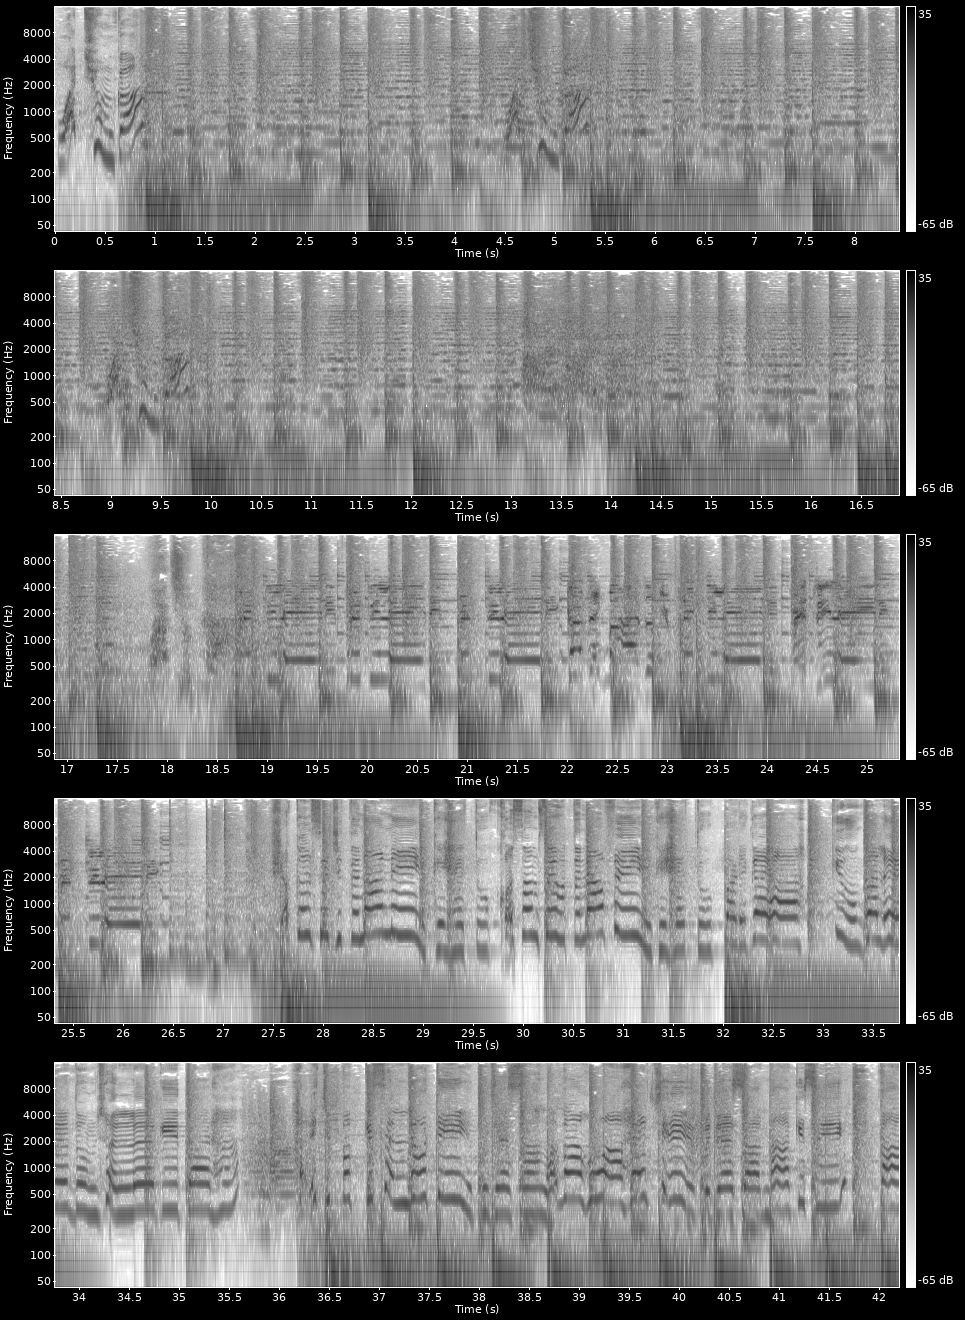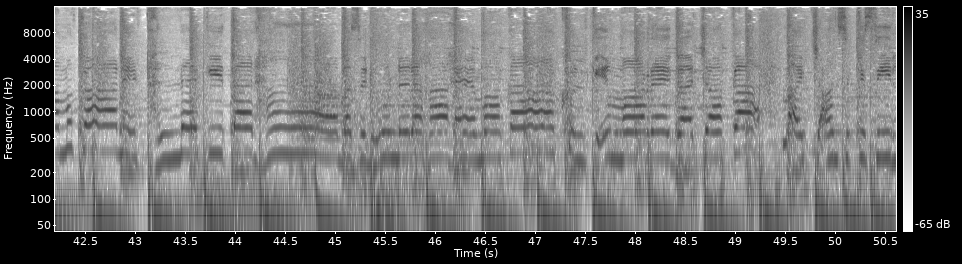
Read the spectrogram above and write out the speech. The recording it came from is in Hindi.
What chumka? What chumka? What chumka? शक्ल से जितना नेक है तू, कसम से उतना फेक है तू। पड़ गया, क्यों गले तुम छल्ले की तरह? हरे चिपक के सल्लो टेप जैसा लगा हुआ है चेप जैसा ना किसी काम का ने ठल्ले की तरह। बस ढूंढ रहा है मौका, खुल के मारेगा चौका। बाई चांस किसी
